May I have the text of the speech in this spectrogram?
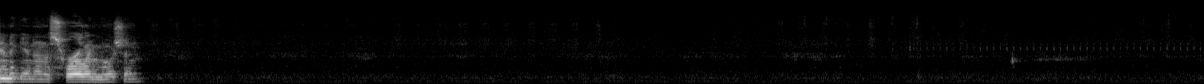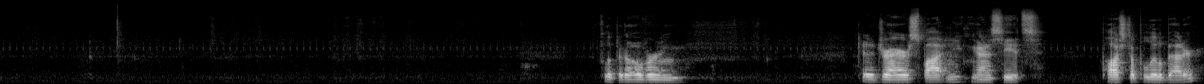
and again in a swirling motion. Flip it over and get a drier spot and you can kind of see it's polished up a little better.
